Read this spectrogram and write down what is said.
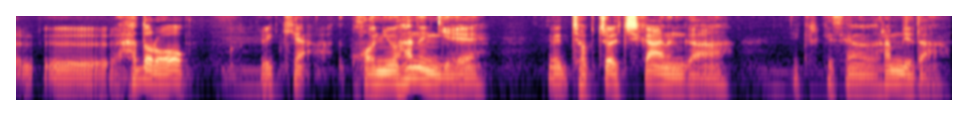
어, 하도록 이렇게 권유하는 게 적절치가 않은가 그렇게 생각을 합니다.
